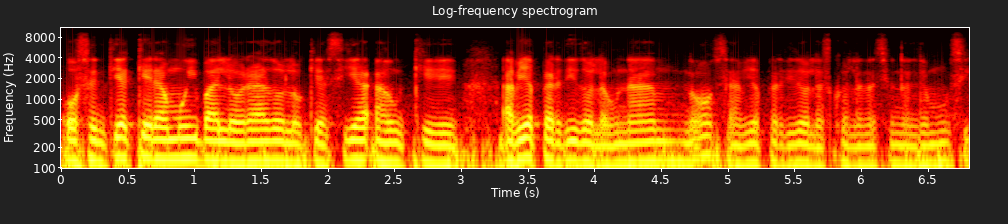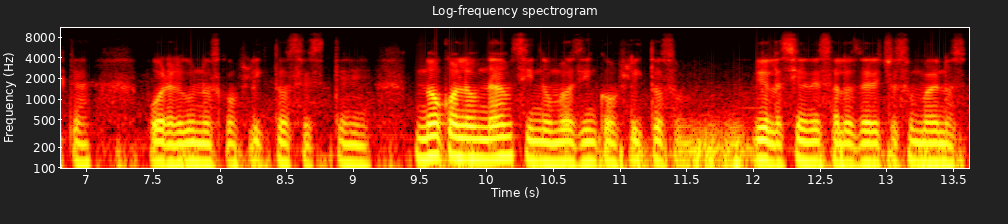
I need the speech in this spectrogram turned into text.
o sentía que era muy valorado lo que hacía, aunque había perdido la UNAM, ¿no? O sea, había perdido la Escuela Nacional de Música por algunos conflictos, este, no con la UNAM, sino más bien conflictos, mm, violaciones a los derechos humanos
